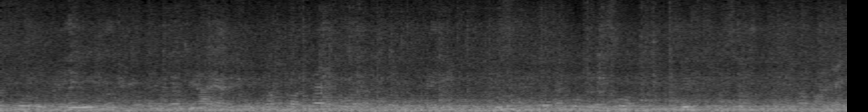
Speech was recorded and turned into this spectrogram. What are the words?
loose clothing clear. Hold on to the handrail. And customers using the escalators are advised to carry pets at all times. Customers with buggies, bikes, luggage, and wheelchair users are advised to please use the lifts provided.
